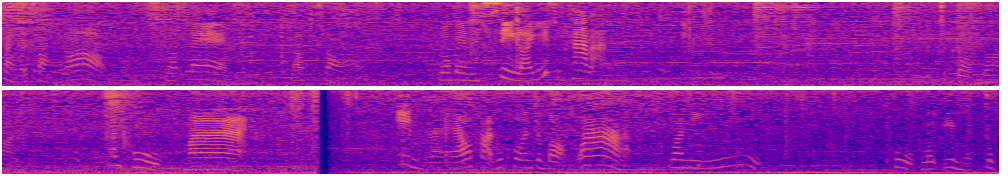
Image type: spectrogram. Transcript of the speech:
สั่งไปสองรอบ รอบแรก รอบสองรวมเป็น 425 บาท จะบอกว่า มันถูกมาก อิ่มแล้วค่ะทุกคนจะบอกว่า วันนี้ ถูกและอิ่มและจุก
